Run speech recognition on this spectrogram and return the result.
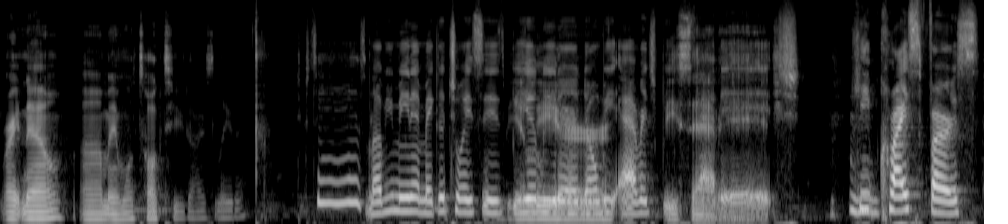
right now, um, and we'll talk to you guys later. Deuces. Love you, mean it. Make good choices. Be, a a leader. leader. Don't be average. Be, Be savage. Keep Christ first.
